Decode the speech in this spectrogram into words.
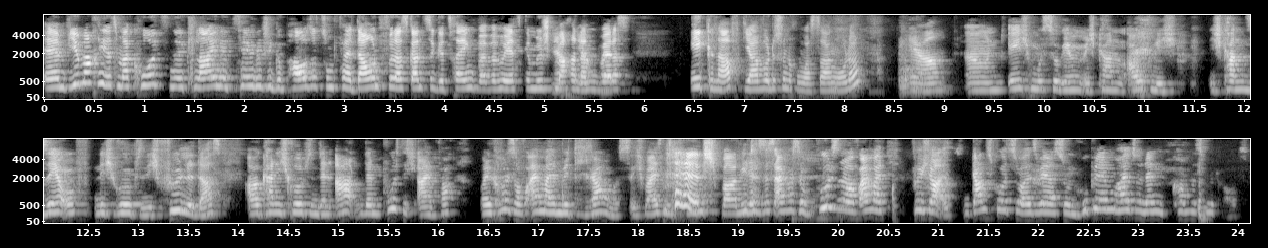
ähm, wir machen jetzt mal kurz eine kleine zehnminütige Pause zum Verdauen für das ganze Getränk, weil wenn wir jetzt gemischt Ja, machen, ja, dann wäre das ekelhaft. Ja, würdest du noch irgendwas sagen, oder? Ja, und ich muss zugeben, ich kann auch nicht. Ich kann sehr oft nicht rülpsen. Ich fühle das, aber kann nicht rülpsen. Dann, dann puste ich einfach und dann kommt es auf einmal mit raus. Ich weiß nicht, wie Entspannt. das ist. Einfach so pusten und auf einmal fühle ich da ganz kurz so, als wäre das so ein Hubbel im Hals und dann kommt es mit raus.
